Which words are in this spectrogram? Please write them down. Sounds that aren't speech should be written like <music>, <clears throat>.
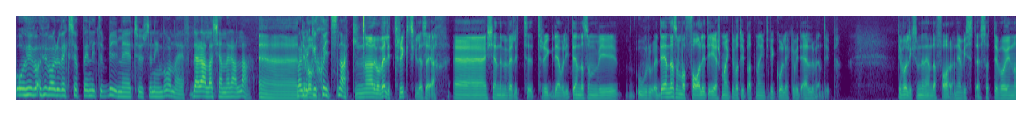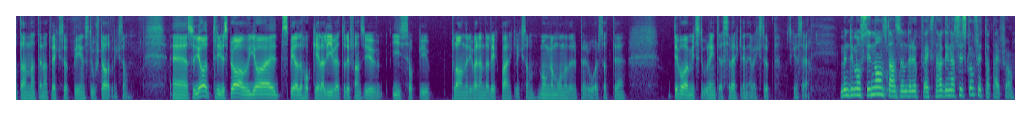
Och hur, var- hur var det att växa upp i en liten by med tusen invånare där alla känner alla? Eh, Var det, mycket skitsnack? Nej, det var väldigt tryggt skulle jag säga. Eh, kände mig väldigt eh, trygg när jag var liten. Det enda som vi oro... det enda som var farligt i Ersmark det var typ att man inte fick gå och leka vid älven typ. Det var liksom den enda faran jag visste så att det var ju något annat än att växa upp i en storstad liksom. Eh, så jag trivdes bra och jag spelade hockey hela livet och det fanns ju ishockeyplaner i varenda lekpark liksom. Många månader per år så att det, det var mitt stora intresse verkligen när jag växte upp, ska jag säga. Men du måste ju någonstans under uppväxten, har dina syskon flyttat därifrån?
